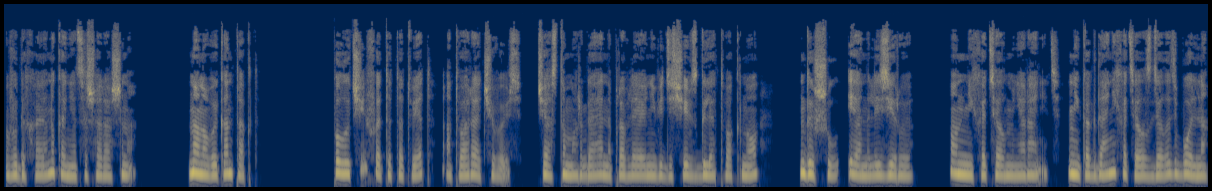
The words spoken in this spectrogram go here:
Выдыхаю, наконец, ошарашенно. «На новый контакт». Получив этот ответ, отворачиваюсь. Часто моргая, направляю невидящий взгляд в окно, Дышу и анализирую. Он не хотел меня ранить, никогда не хотел сделать больно,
